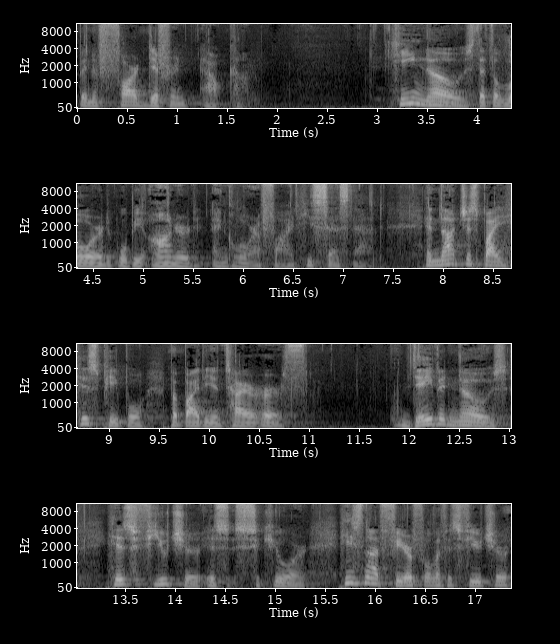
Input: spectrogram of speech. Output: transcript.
but in a far different outcome. He knows that the Lord will be honored and glorified. He says that. And not just by his people, but by the entire earth. David knows his future is secure. He's not fearful of his future.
